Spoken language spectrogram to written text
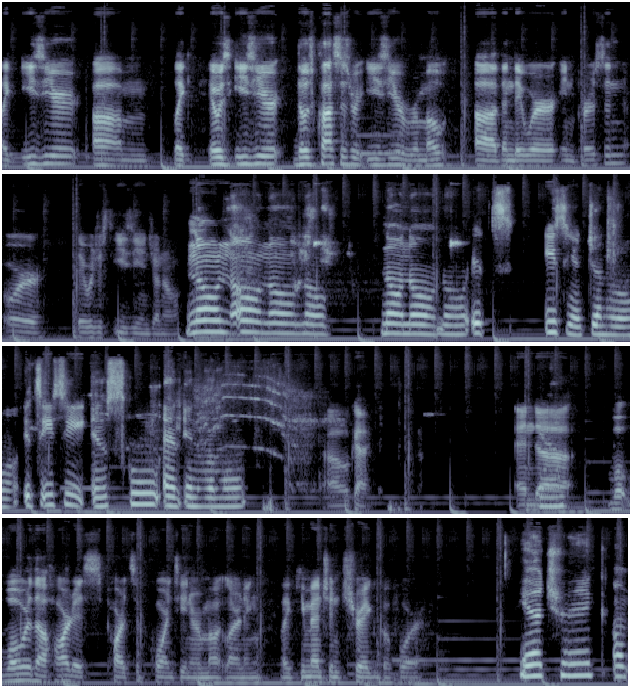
Like easier? Um, like it was easier. Those classes were easier remote uh than they were in person, or they were just easy in general. No, no, no, no. No, no, no. It's easy in general. It's easy in school and in remote. Oh, okay. And Yeah. uh, what what were the hardest parts of quarantine or remote learning? Like you mentioned trig before. Yeah, trig. Um,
